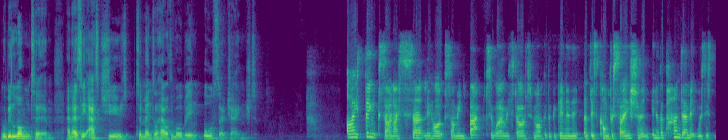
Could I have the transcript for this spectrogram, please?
will be long term? And has the attitude to mental health and well-being also changed? I think so, and I certainly hope so. I mean, back to where we started, Mark, at the beginning of this conversation, you know, the pandemic was this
